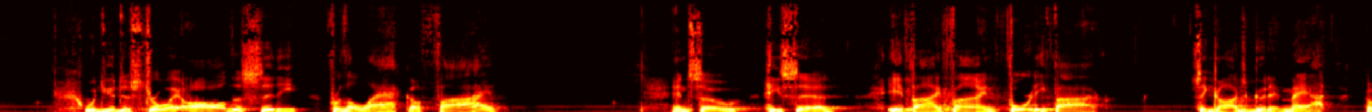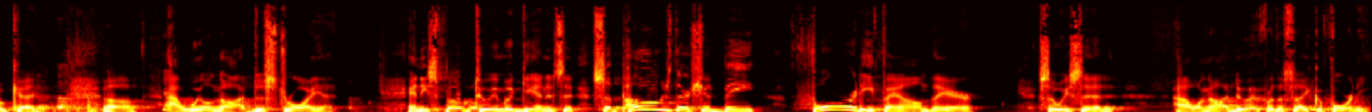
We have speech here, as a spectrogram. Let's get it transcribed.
Would you destroy all the city for the lack of five? And so he said, if I find 45, see, God's good at math, okay? Uh, I will not destroy it. And he spoke to him again and said, suppose there should be 40 found there. So he said, I will not do it for the sake of 40.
